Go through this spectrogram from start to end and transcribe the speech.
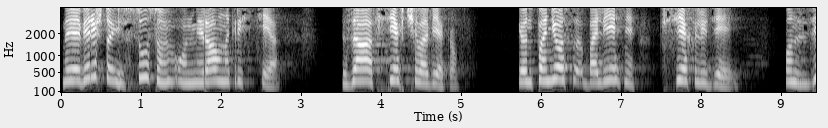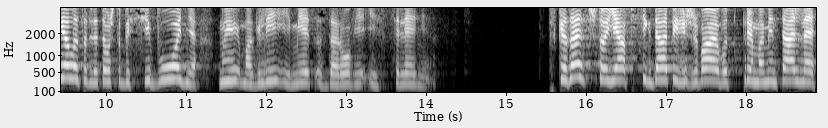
но я верю, что Иисус, Он, он умирал на кресте за всех человеков. И Он понес болезни всех людей. Он сделал это для того, чтобы сегодня мы могли иметь здоровье и исцеление. Сказать, что я всегда переживаю вот прям моментальное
